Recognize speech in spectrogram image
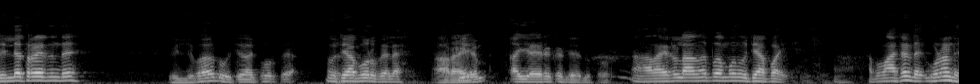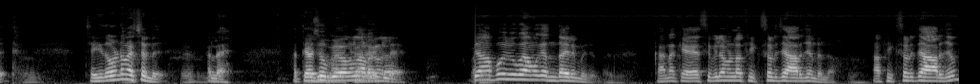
ബില്ല് എത്ര വരുന്നുണ്ട്? ഭാഗം നൂറ്റി നാൽപ്പത് റുപ്യ നൂറ്റി നാൽപ്പത് റുപ്യ അല്ലേ? ആറായിരം അയ്യായിരം ഒക്കെ ഉണ്ടായിരുന്നു ഇപ്പോൾ ആറായിരം ഉള്ളതെന്ന് ഇപ്പോൾ നമുക്ക് നൂറ്റി നാൽപ്പതായി അപ്പോൾ മാറ്റമുണ്ട് ഗുണമുണ്ട്. ചെയ്തുകൊണ്ട് മെച്ചമുണ്ട് അല്ലേ? അത്യാവശ്യം ഉപയോഗങ്ങൾ നടക്കണില്ലേ? നൂറ്റി നാൽപ്പത് രൂപ നമുക്ക് എന്തായാലും വരും. കാരണം കെ എസ് ബിയിൽ നമ്മളെ ഫിക്സഡ് ചാർജ് ഉണ്ടല്ലോ. ആ ഫിക്സഡ് ചാർജും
